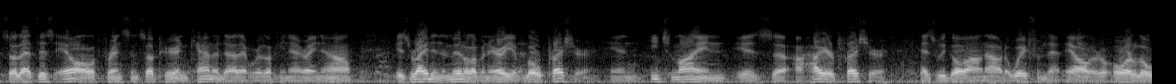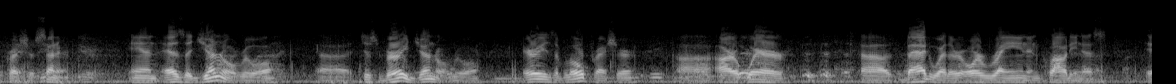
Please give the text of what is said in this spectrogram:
So that this L, for instance, up here in Canada that we're looking at right now, is right in the middle of an area of low pressure. And each line is a higher pressure as we go on out away from that L or, or low pressure center. And as a general rule, uh, just very general rule, areas of low pressure uh, are where uh, bad weather or rain and cloudiness uh,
